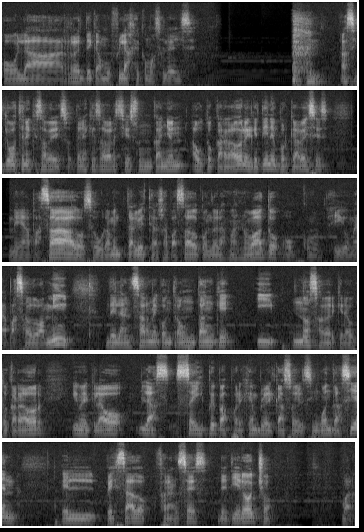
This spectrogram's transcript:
o la red de camuflaje como se le dice. Así que vos tenés que saber eso, tenés que saber si es un cañón autocargador el que tiene porque a veces me ha pasado, seguramente tal vez te haya pasado cuando eras más novato o como te digo, me ha pasado a mí de lanzarme contra un tanque y no saber que era autocargador y me clavó las 6 pepas, por ejemplo el caso del 50-100, el pesado francés de tier 8. Bueno,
